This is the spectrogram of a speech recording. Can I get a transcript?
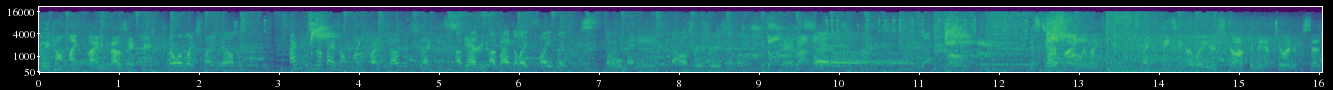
really don't like fighting Bowser. No one likes fighting Bowser. I, it's not that I don't like fighting Bowser, it's like he's I've scary had, to I've fight. had to like fight like so many Bowsers recently It's scary. that uh, yeah. It's terrifying when like like they take away your stock and they have 200 percent.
